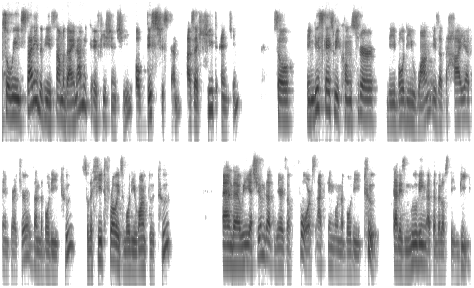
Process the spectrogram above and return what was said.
so we studied the thermodynamic efficiency of this system as a heat engine. So in this case, we consider the body one is at a higher temperature than the body two. So the heat flow is body one to two. And uh, we assume that there's a force acting on the body two that is moving at the velocity v.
